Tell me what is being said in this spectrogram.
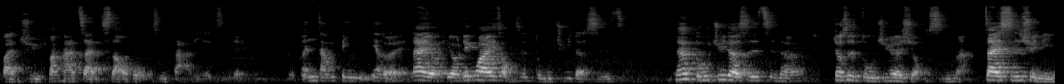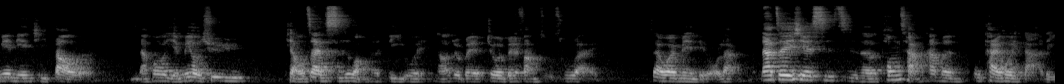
伴去帮他站哨或者是打猎之类的。就跟当兵一样。，对，那有有另外一种是独居的狮子，那独居的狮子呢，就是独居的雄狮嘛，在狮群里面年纪到了，然后也没有去挑战狮王的地位，然后就被就会被放逐出来，在外面流浪。那这一些狮子呢，通常他们不太会打猎，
